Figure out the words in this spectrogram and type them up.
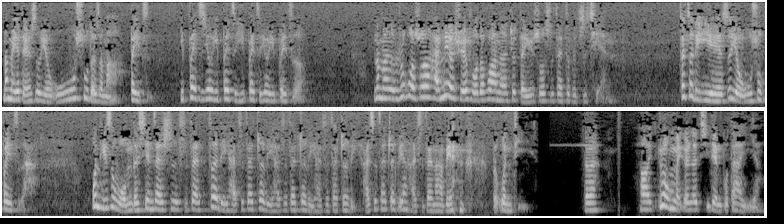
那么也等于说有无数的什么辈子，一辈子又一辈子，一辈子又一辈子哦。那么如果说还没有学佛的话呢，就等于说是在这个之前，在这里也是有无数辈子啊。问题是我们的现在是是在这里，还是在这里，还是在这里，还是在这里，还是在这边，还是在那边 的问题，对吧？好，因为我们每个人的起点不大一样。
